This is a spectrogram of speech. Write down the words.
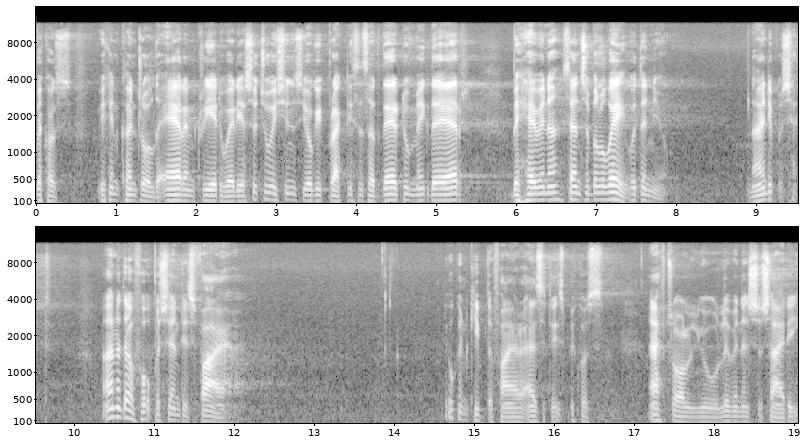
because we can control the air and create various situations. Yogic practices are there to make the air behave in a sensible way within you. Ninety percent. Another four percent is fire. You can keep the fire as it is because after all, you live in a society,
